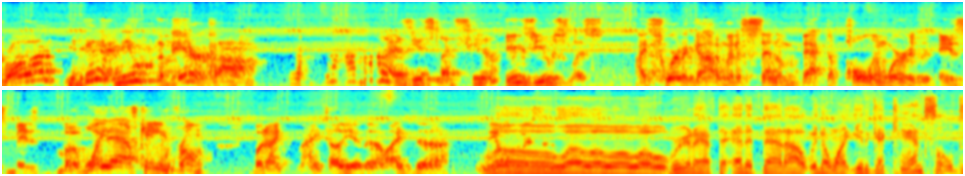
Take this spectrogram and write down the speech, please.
Ron, you didn't mute the intercom. Our butler is useless, you know? He's useless. I swear to God, I'm going to send him back to Poland where his, his, his white ass came from. But I, I tell you though, I'd uh, the Whoa, old whoa, missus. whoa, whoa, whoa! We're gonna have to edit that out. We don't want you to get canceled.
